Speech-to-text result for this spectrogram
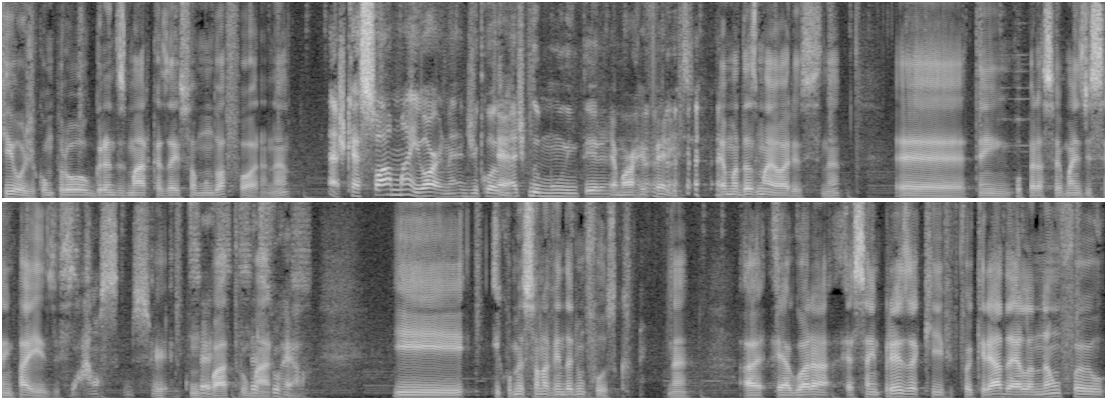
que hoje comprou grandes marcas aí só mundo afora, né? É, acho que é só a maior, né, de cosmético é. do mundo inteiro. Né? É a maior referência. é uma das maiores, né? É, tem operação em mais de 100 países. Uau, nossa, que absurdo. É, com isso quatro é, marcas. É surreal. E, e começou na venda de um Fusca, né? A, é agora, essa empresa que foi criada, ela não foi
